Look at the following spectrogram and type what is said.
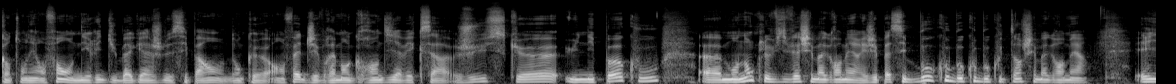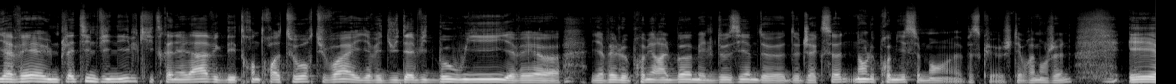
quand on est enfant, on hérite du bagage de ses parents. Donc, euh, en fait, j'ai vraiment grandi avec ça. Jusqu'à une époque où euh, mon oncle vivait chez ma grand-mère et j'ai passé beaucoup, beaucoup, beaucoup de temps chez ma grand-mère. Et il y avait une platine vinyle qui traînait là avec des 33 tours, tu vois. Et il y avait du David Bowie, il y avait, euh, il y avait le premier album et le deuxième de, Jackson. Non, le premier seulement, parce que j'étais vraiment jeune. Et,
